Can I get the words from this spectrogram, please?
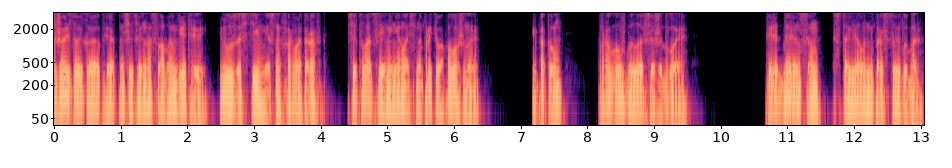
Жаль только, при относительно слабом ветре и узости местных фарватеров ситуация менялась на противоположную. И потом, врагов было все же двое. Перед Беренсом стоял непростой выбор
